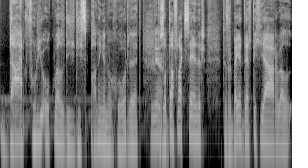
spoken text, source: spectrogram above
Daar voel je ook wel die, die spanningen nog hoor. Dus op dat vlak zijn er de voorbije dertig jaar wel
